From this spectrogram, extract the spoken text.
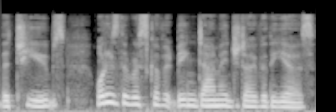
the tubes. What is the risk of it being damaged over the years?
